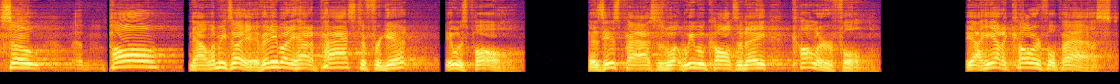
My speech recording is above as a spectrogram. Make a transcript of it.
So, uh, Paul, now let me tell you, if anybody had a past to forget, it was Paul. As his past is what we would call today colorful. Yeah, he had a colorful past.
